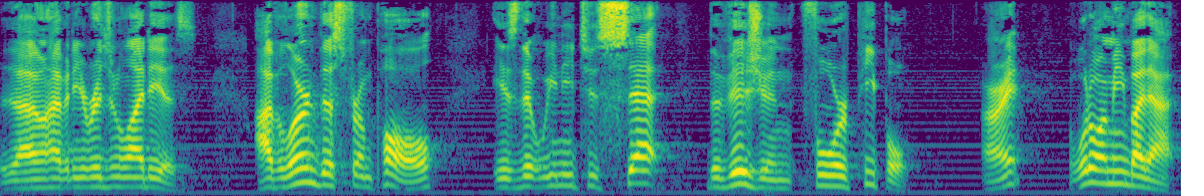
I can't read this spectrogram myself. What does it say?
I don't have any original ideas. I've learned this from Paul is that we need to set the vision for people. All right? What do I mean by that?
